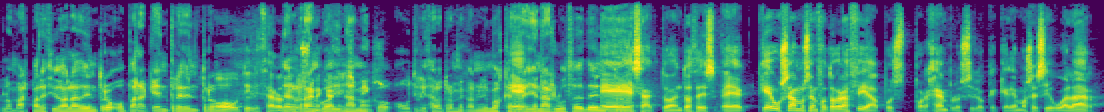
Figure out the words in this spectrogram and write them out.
lo más parecido a la dentro o para que entre dentro O utilizar del rango dinámico o utilizar otros mecanismos que Eh, rellenar luces dentro. Exacto. Entonces, eh, ¿qué usamos en fotografía? Pues, por ejemplo, si lo que queremos es igualar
